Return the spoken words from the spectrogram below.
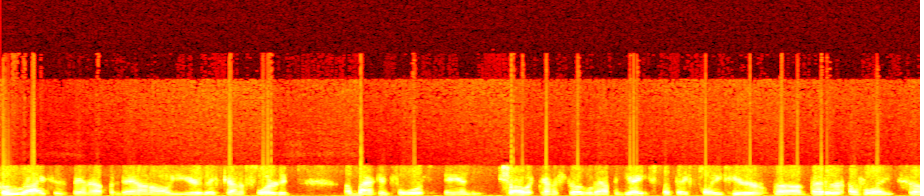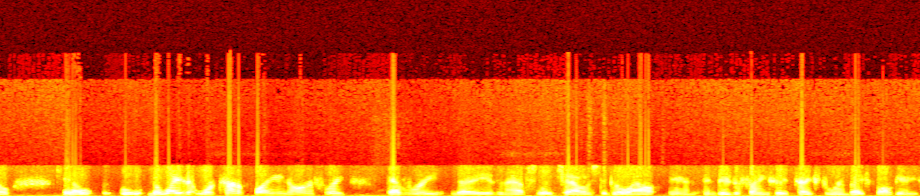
Who Rice has been up and down all year. They've kind of flirted uh, back and forth, and Charlotte kind of struggled out the gates, but they've played here uh, better of late. So, you know, the way that we're kind of playing, honestly, every day is an absolute challenge to go out and, and do the things that it takes to win baseball games.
